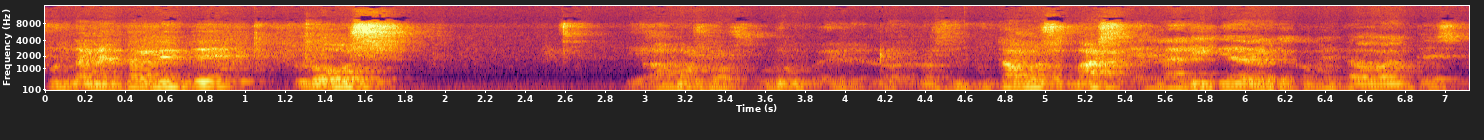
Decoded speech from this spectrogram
fundamentalmente los digamos, los, los diputados más en la línea de lo que he comentado antes,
